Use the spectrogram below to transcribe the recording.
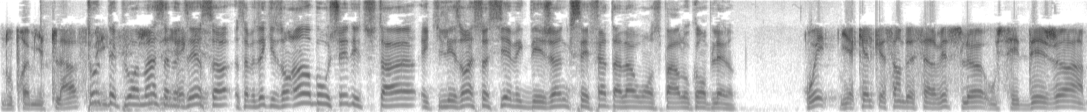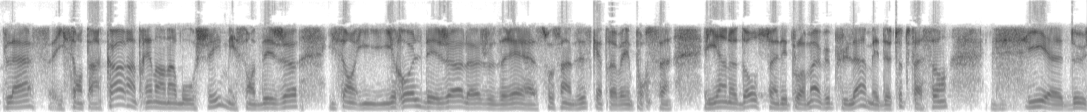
nos premiers classes. Taux de déploiement, ça veut dire ça. Ça veut dire qu'ils ont embauché des tuteurs et qu'ils les ont associés avec des jeunes qui s'est fait à l'heure où on se parle au complet. Là. Oui, il y a quelques centres de services là où c'est déjà en place. Ils sont encore en train d'en embaucher, mais ils sont déjà, ils sont, ils, roulent déjà là, je dirais à 70-80% Et il y en a d'autres, c'est un déploiement un peu plus lent, mais de toute façon, d'ici euh, deux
